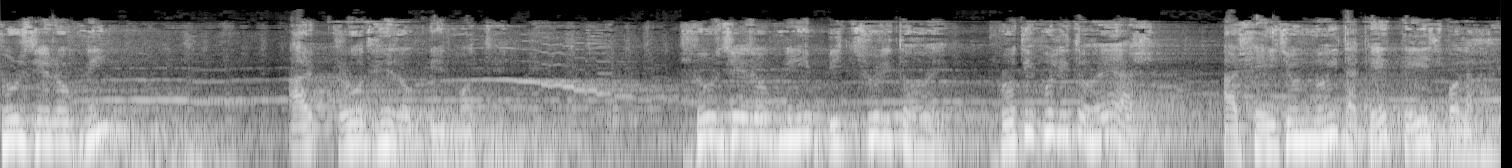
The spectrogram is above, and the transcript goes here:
সূর্যের অগ্নি আর ক্রোধের অগ্নির মধ্যে। সূর্যের অগ্নি বিচ্ছুরিত হয়ে, প্রতিফলিত হয়ে আসে, আর সেই জন্যই তাকে তেজ বলা হয়।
